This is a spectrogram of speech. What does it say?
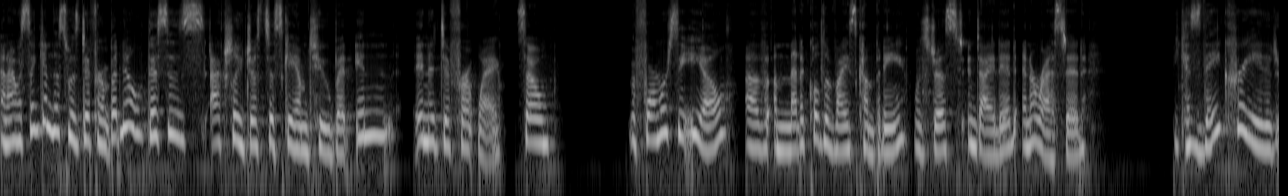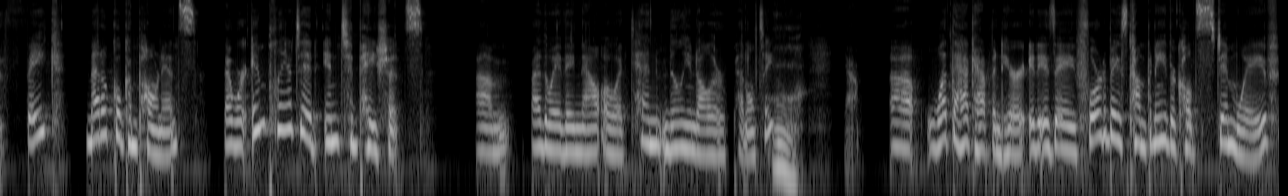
And I was thinking this was different, but no, this is actually just a scam too, but in in a different way. So, the former CEO of a medical device company was just indicted and arrested because they created fake medical components that were implanted into patients. Um, by the way, they now owe a $10 million penalty. Ooh. Yeah. Uh, what the heck happened here? It is a Florida based company. They're called StimWave.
